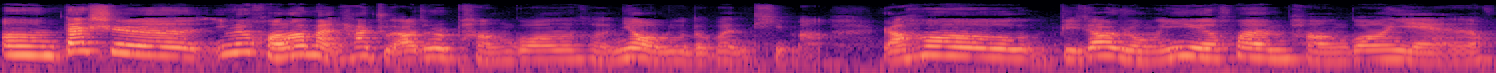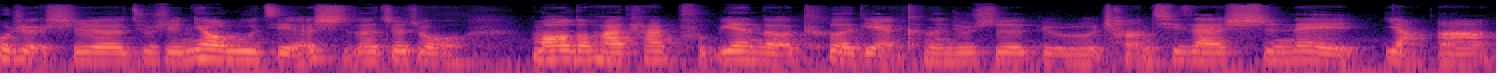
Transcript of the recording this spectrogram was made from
嗯，但是因为黄老板他主要就是膀胱和尿路的问题嘛，然后比较容易患膀胱炎或者是就是尿路结石的这种猫的话，它普遍的特点可能就是比如长期在室内养啊，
